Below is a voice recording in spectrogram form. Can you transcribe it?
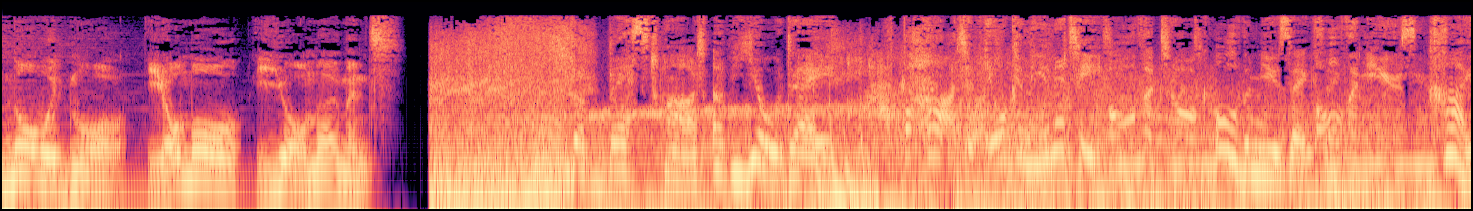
Norwood Mall. Your mall, your moments. The best part of your day. At the heart of your community. All the talk. All the music. All the news. Chai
